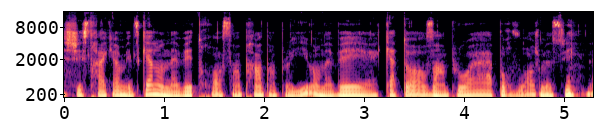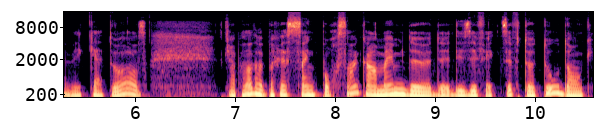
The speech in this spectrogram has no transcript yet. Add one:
chez Stracker Médical, on avait 330 employés. On avait 14 euh, emplois à pourvoir, je me suis, on avait 14, ce qui représente à peu près 5% quand même de, des effectifs totaux. Donc,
